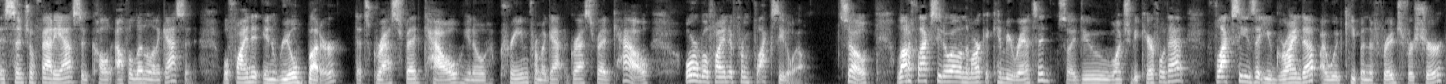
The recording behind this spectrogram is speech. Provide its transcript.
essential fatty acid called alpha linolenic acid. We'll find it in real butter, that's grass-fed cow, you know, cream from a grass-fed cow, or we'll find it from flaxseed oil. So, a lot of flaxseed oil on the market can be rancid, so I do want you to be careful with that. Flax seeds that you grind up, I would keep in the fridge for sure,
